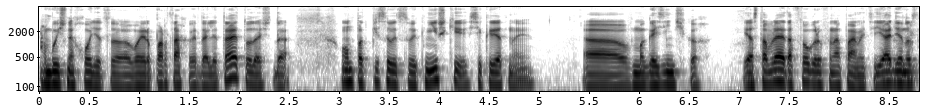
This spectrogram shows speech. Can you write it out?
обычно ходит э, в аэропортах, когда летает туда-сюда. Он подписывает свои книжки секретные а, в магазинчиках. И оставляет автографы на память. И Я один раз,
